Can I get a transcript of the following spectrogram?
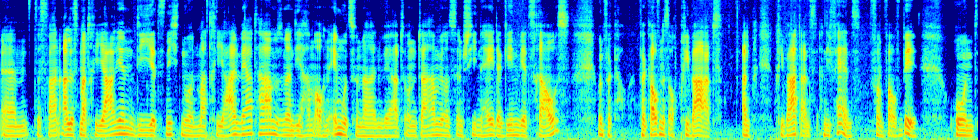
Ähm, das waren alles Materialien, die jetzt nicht nur einen Materialwert haben, sondern die haben auch einen emotionalen Wert. Und da haben wir uns entschieden, hey, da gehen wir jetzt raus und verkau verkaufen es auch privat. An, privat an, an die Fans vom VfB. Und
